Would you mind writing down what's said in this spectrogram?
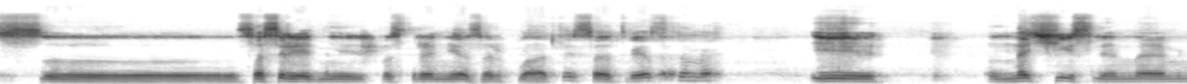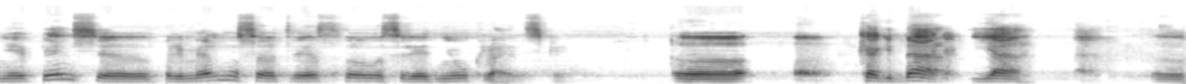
с, со средней по стране зарплатой, соответственно, и начисленная мне пенсия примерно соответствовала среднеукраинской. Э, когда я э,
